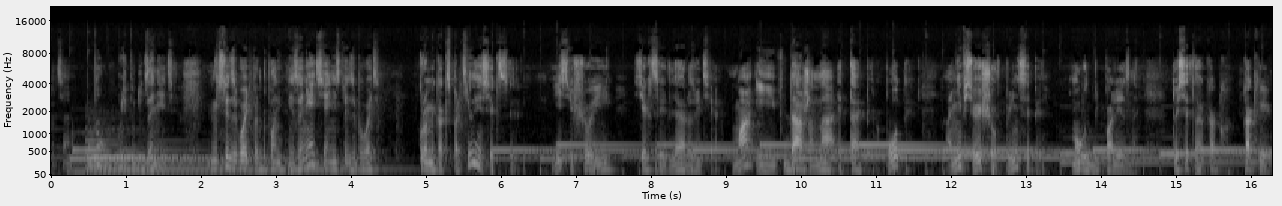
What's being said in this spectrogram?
хотя, ну, пусть будут занятия. Не стоит забывать про дополнительные занятия, не стоит забывать, кроме как спортивные секции, есть еще и секции для развития ума, и даже на этапе работы они все еще, в принципе, могут быть полезны. То есть это как, как и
